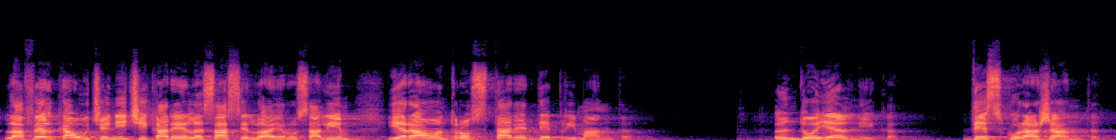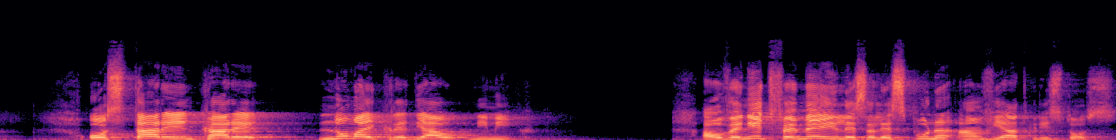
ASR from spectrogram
la fel ca ucenicii care îi lăsase la Ierusalim, erau într-o stare deprimantă, îndoielnică, descurajantă. O stare în care nu mai credeau nimic. Au venit femeile să le spună, a înviat Hristos.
